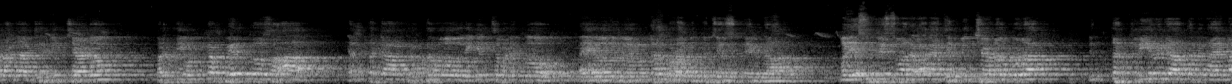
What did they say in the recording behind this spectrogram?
ఎలాగా జన్మించాడు. ప్రతి ఒక్క పేరుతో సహా ఎంతగా గ్రంథంలో లిఖించబడిందో అయ్యా రోజు కూడా గుర్తు చేసుకునే విధానం. మరి యేసుక్రీస్తు వారు ఎలాగా జన్మించాడో కూడా ఇంత క్లియర్గా అతని ఆయన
